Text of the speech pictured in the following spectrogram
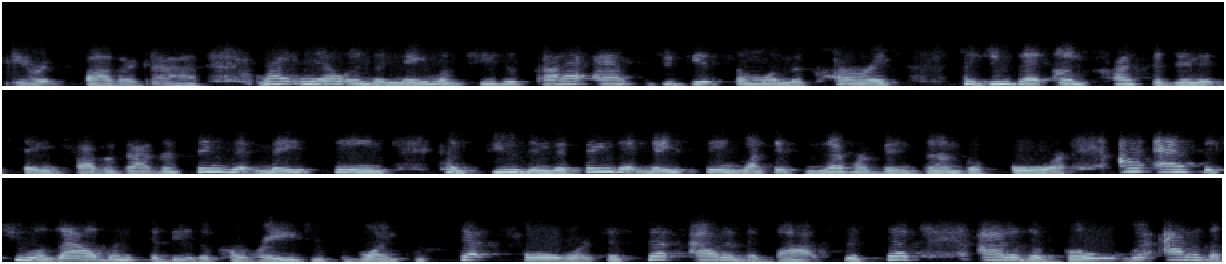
spirits, Father God. Right now, in the name of Jesus, God, I ask that you give someone the courage to do that unprecedented thing, Father God. The thing that may seem confusing, the thing that may seem like it's never been done before. I ask that you allow them to be the courageous one, to step forward, to step out of the box, to step out of the boat, out of the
